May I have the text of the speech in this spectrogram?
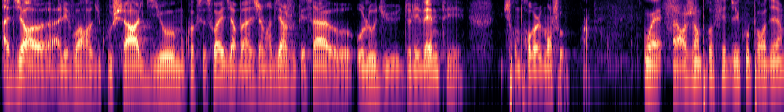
à dire euh, aller voir du coup Charles Guillaume ou quoi que ce soit et dire bah j'aimerais bien ajouter ça au, lot du, de l'event et ils seront probablement chauds. Ouais, alors j'en profite du coup pour dire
